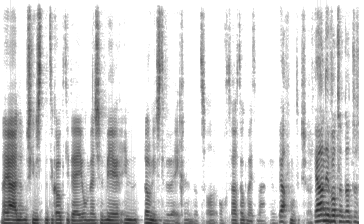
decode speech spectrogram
Nou ja, en misschien is het natuurlijk ook het idee om mensen meer in loondienst te bewegen. Dat zal ongetwijfeld ook mee te maken hebben. Ja. Vermoed ik zo. Ja, nee, wat, dat, is-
